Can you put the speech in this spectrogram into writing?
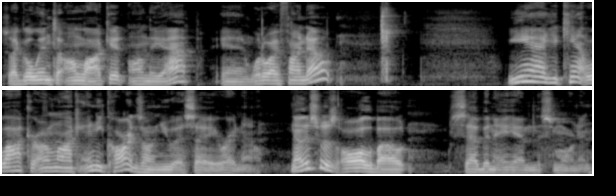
So I go in to unlock it on the app, and what do I find out? Yeah, you can't lock or unlock any cards on USA right now. Now, this was all about 7 a.m. this morning.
